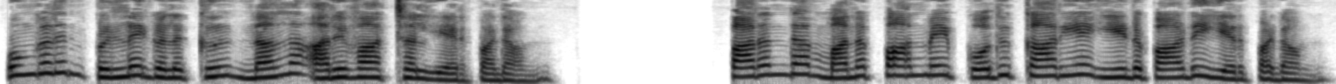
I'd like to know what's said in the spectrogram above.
உங்களின் பிள்ளைகளுக்கு நல்ல அறிவாற்றல் ஏற்படும். பரந்த மனப்பான்மை பொதுக்காரிய ஈடுபாடு ஏற்படும்.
